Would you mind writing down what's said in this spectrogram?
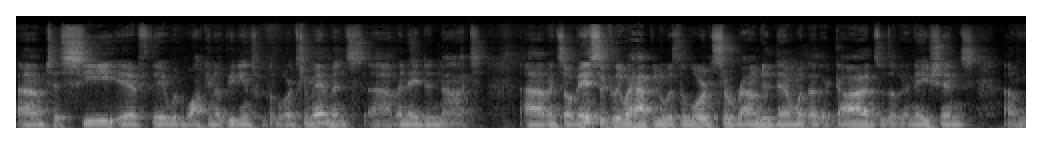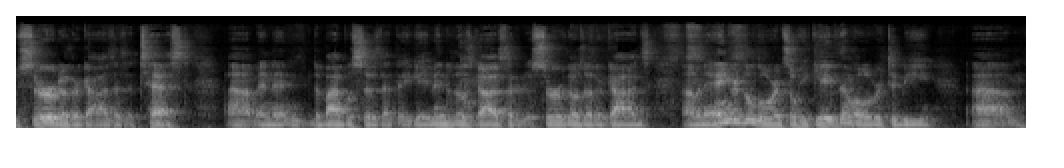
um, to see if they would walk in obedience with the Lord's commandments, um, and they did not. Um, and so basically, what happened was the Lord surrounded them with other gods, with other nations um, who served other gods as a test. Um, and then the Bible says that they gave into those gods, that are to serve those other gods, um, and it angered the Lord. So He gave them over to be, um,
